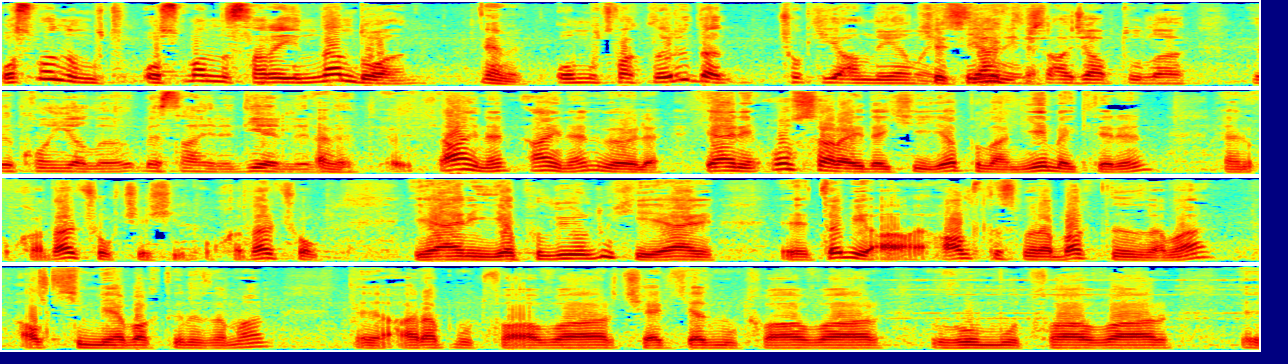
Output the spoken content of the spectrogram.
Osmanlı Osmanlı sarayından doğan Evet. o mutfakları da çok iyi anlayamayız. Kesinlikle. Yani işte Hacı Abdullah, e, Konyalı vesaire diğerleri. de. Evet, evet. aynen aynen böyle. Yani o saraydaki yapılan yemeklerin yani o kadar çok çeşit, o kadar çok yani yapılıyordu ki yani e, tabii alt kısmına baktığın zaman, alt kimliğe baktığınız zaman e, Arap mutfağı var, Çerkez mutfağı var, Rum mutfağı var, e,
